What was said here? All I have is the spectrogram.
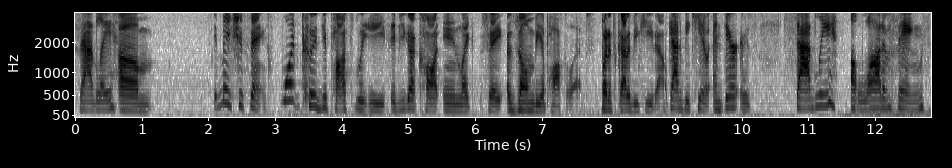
Sadly. Um, it makes you think what could you possibly eat if you got caught in like say a zombie apocalypse? But it's got to be keto. Got to be keto. And there is sadly a lot of things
